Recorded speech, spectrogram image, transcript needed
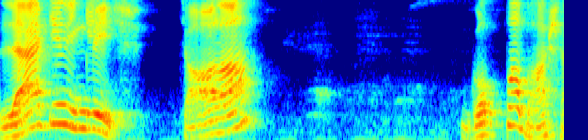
లాటిన్ ఇంగ్లీష్. చాలా గొప్ప భాష.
